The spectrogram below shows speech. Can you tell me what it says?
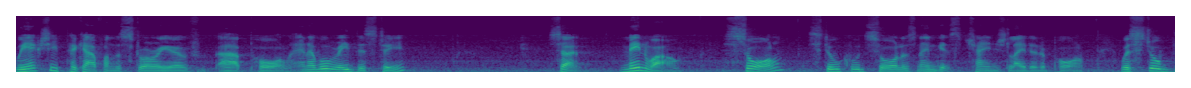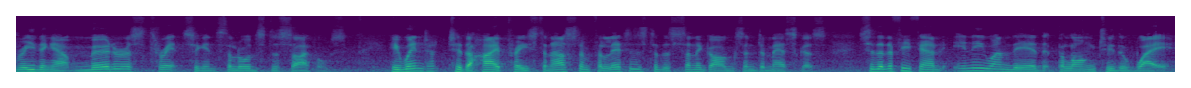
We actually pick up on the story of uh, Paul, and I will read this to you. So, meanwhile, Saul, still called Saul, his name gets changed later to Paul, was still breathing out murderous threats against the Lord's disciples. He went to the high priest and asked him for letters to the synagogues in Damascus, so that if he found anyone there that belonged to the way,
